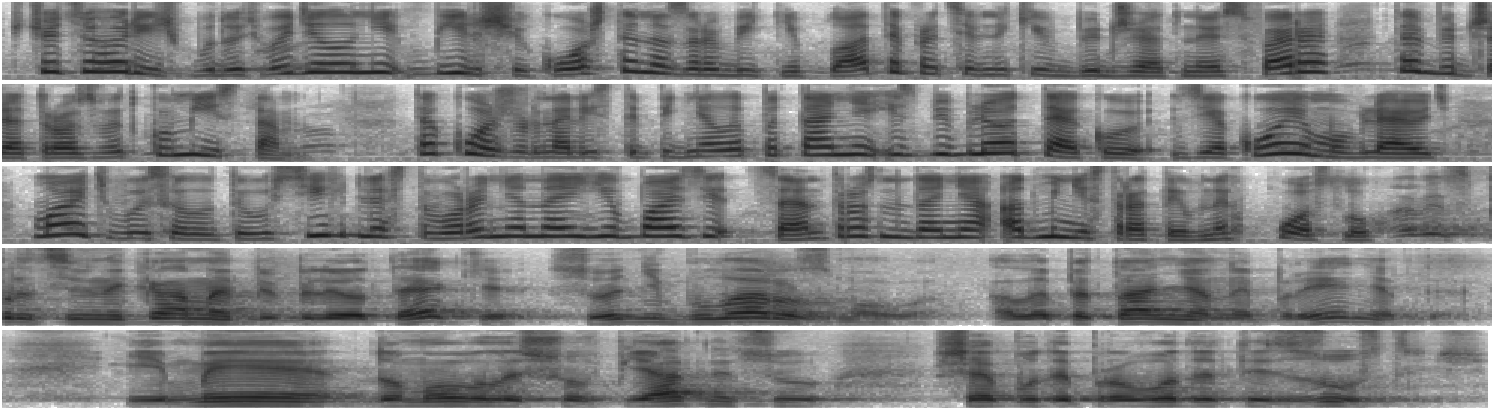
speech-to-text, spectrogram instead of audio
що цьогоріч будуть виділені більші кошти на заробітні плати працівників бюджетної сфери та бюджет розвитку міста. Також журналісти підняли питання із бібліотекою, з якої, мовляють, мають виселити усіх для створення на її базі центру з надання адміністративних послуг. Навіть з працівниками бібліотеки сьогодні була розмова, але питання не прийняте. І ми домовилися, що в п'ятницю ще буде проводитись зустріч.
